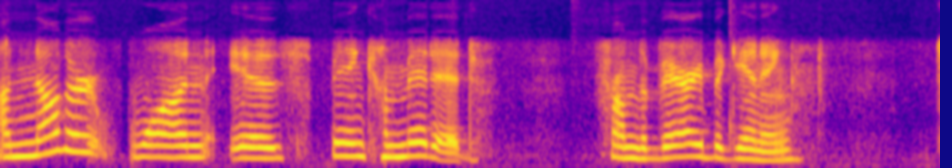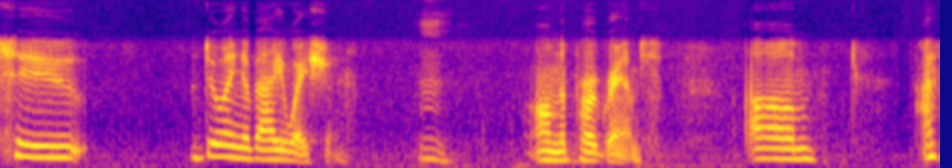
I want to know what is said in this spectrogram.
Another one is being committed from the very beginning to doing evaluation mm. on the programs. Um, I,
